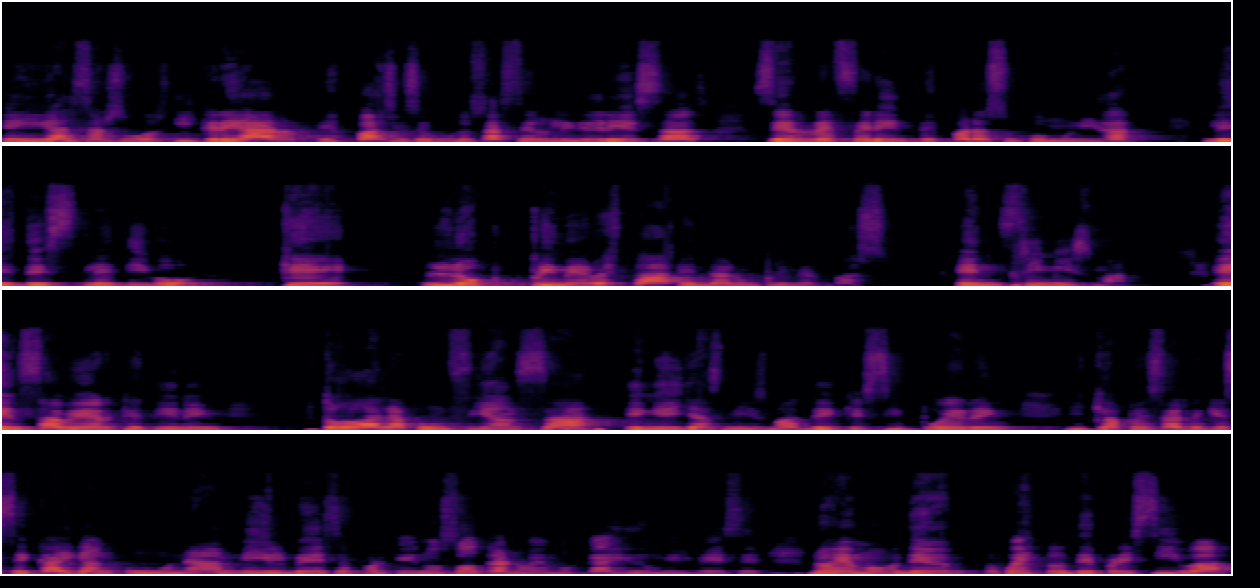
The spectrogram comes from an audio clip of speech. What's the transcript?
y alzar su voz y crear espacios seguros, hacer lideresas, ser referentes para su comunidad, les, les digo que lo primero está en dar un primer paso en sí misma, en saber que tienen toda la confianza en ellas mismas de que sí pueden y que a pesar de que se caigan una, mil veces, porque nosotras nos hemos caído mil veces, nos hemos puesto depresivas,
